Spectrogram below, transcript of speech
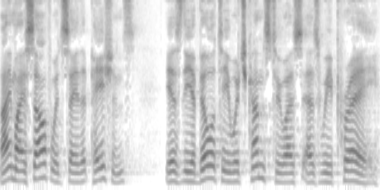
I myself would say that patience is the ability which comes to us as we pray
